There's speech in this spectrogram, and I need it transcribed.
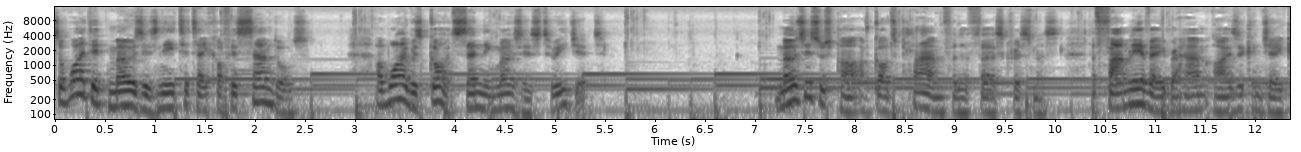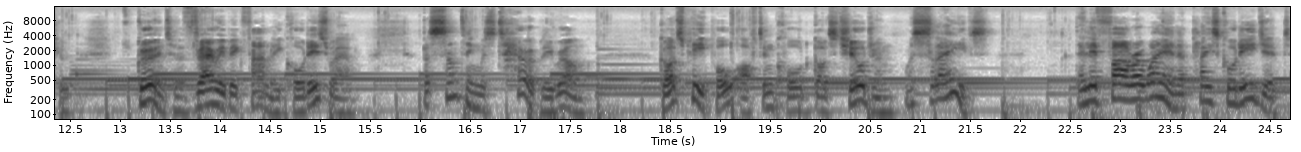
So, why did Moses need to take off his sandals? And why was God sending Moses to Egypt? Moses was part of God's plan for the first Christmas. The family of Abraham, Isaac, and Jacob grew into a very big family called Israel. But something was terribly wrong. God's people, often called God's children, were slaves. They lived far away in a place called Egypt.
